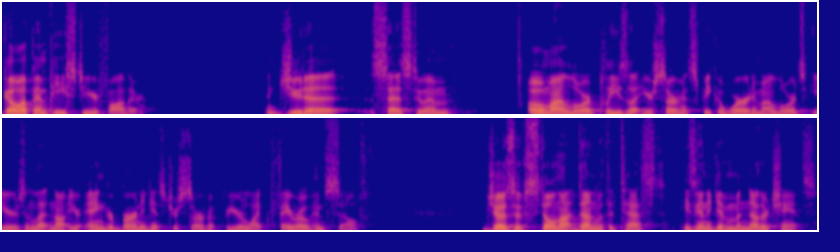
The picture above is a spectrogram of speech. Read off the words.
go up in peace to your father. And Judah says to him, O my Lord, please let your servant speak a word in my Lord's ears, and let not your anger burn against your servant, for you're like Pharaoh himself. Joseph's still not done with the test. He's going to give him another chance.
